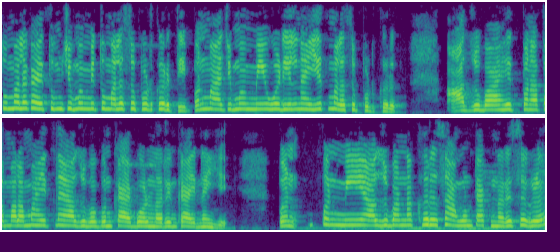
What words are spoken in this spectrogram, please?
तुम्हाला काय तुमची मम्मी तुम्हाला सपोर्ट करते पण माझी मम्मी वडील नाही आहेत मला सपोर्ट करत. आजोबा आहेत पण आता मला माहीत नाही आजोबा पण काय बोलणार आहे आणि काय नाहीये. पण पण मी आजोबांना खरं सांगून टाकणार आहे सगळं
